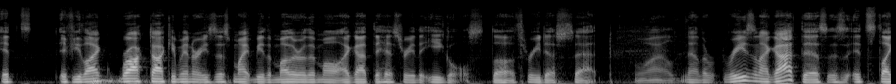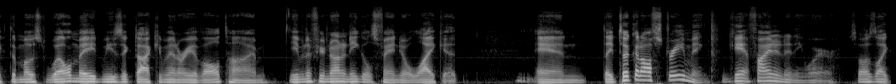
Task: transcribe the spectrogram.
it's if you like rock documentaries, this might be the mother of them all. I got the History of the Eagles, the three disc set. Wild. Now the reason I got this is it's like the most well-made music documentary of all time. Even if you're not an Eagles fan, you'll like it. Hmm. And they took it off streaming. You can't find it anywhere. So I was like,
